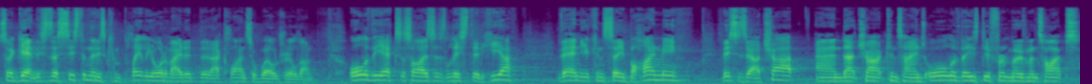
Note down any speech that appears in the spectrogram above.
So, again, this is a system that is completely automated that our clients are well drilled on. All of the exercises listed here then you can see behind me, this is our chart, and that chart contains all of these different movement types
